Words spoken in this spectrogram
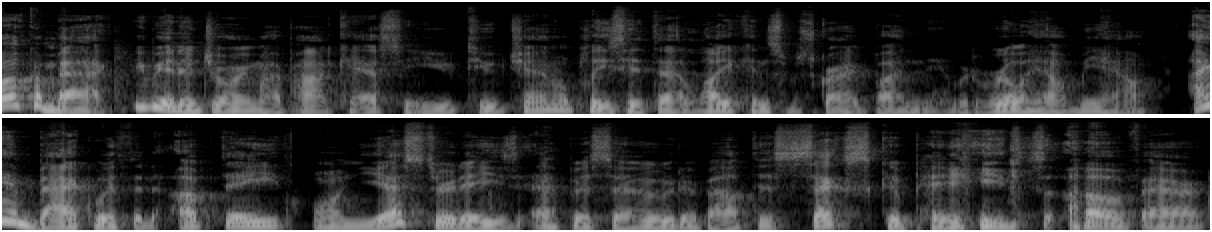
Welcome back. If you've been enjoying my podcast and YouTube channel, please hit that like and subscribe button. It would really help me out. I am back with an update on yesterday's episode about the sexcapades of our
